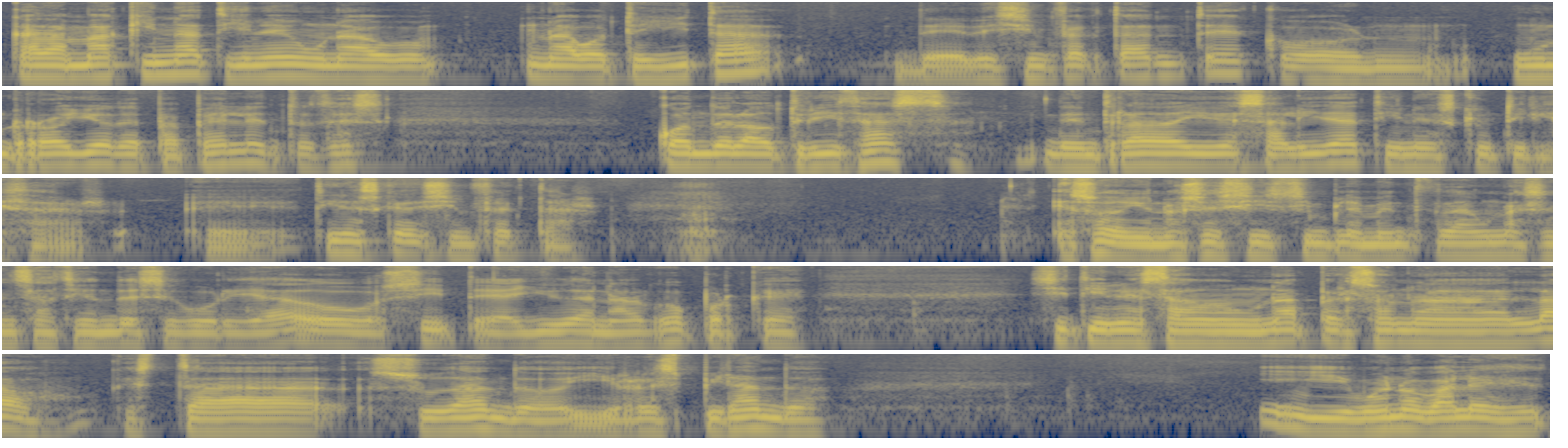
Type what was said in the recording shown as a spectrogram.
Cada máquina tiene una, una botellita de desinfectante con un rollo de papel, entonces cuando la utilizas de entrada y de salida tienes que utilizar, eh, tienes que desinfectar. Eso yo no sé si simplemente da una sensación de seguridad o si te ayuda en algo porque si tienes a una persona al lado que está sudando y respirando, y bueno, vale,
